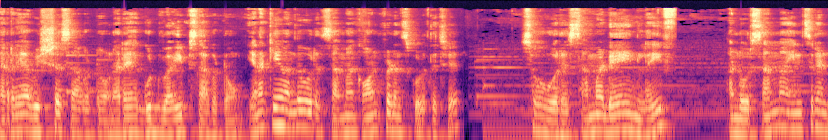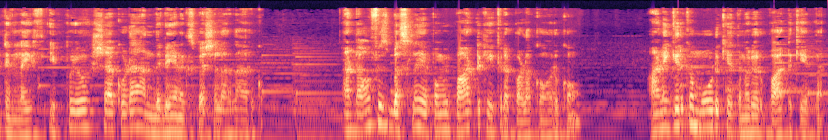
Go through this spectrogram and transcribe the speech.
நிறையா விஷஸ் ஆகட்டும் நிறையா குட் வைப்ஸ் ஆகட்டும். எனக்கே வந்து ஒரு செம்ம கான்ஃபிடென்ஸ் கொடுத்துச்சு. ஸோ ஒரு செம்ம டே இன் லைஃப் அண்ட் ஒரு செம்ம இன்சிடென்ட் இன் லைஃப் இப்போ யோசிச்சா கூட அந்த டே எனக்கு ஸ்பெஷலாக தான் இருக்கும். அண்ட் ஆஃபீஸ் பஸ்ஸில் எப்போவுமே பாட்டு கேட்குற பழக்கம் இருக்கும். அன்றைக்கி இருக்க மூடுக்கு ஏற்ற மாதிரி ஒரு பாட்டு கேட்பேன்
